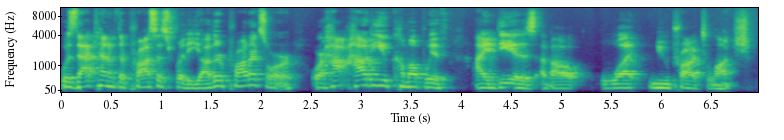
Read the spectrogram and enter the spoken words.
was that kind of the process for the other products or or how, how do you come up with ideas about what new product to launch?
